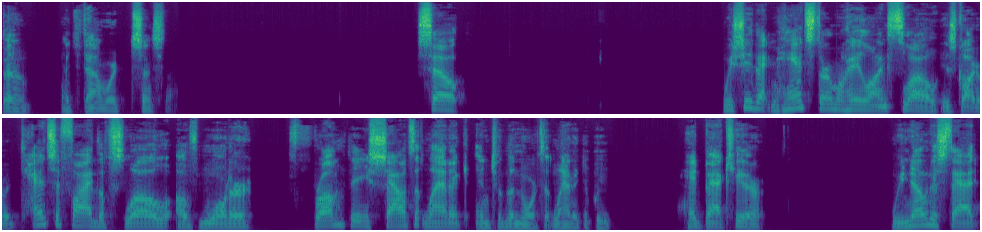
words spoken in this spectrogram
Boom, it's downward since then. So we see that enhanced thermohaline flow is going to intensify the flow of water from the South Atlantic into the North Atlantic. If we head back here, we notice that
